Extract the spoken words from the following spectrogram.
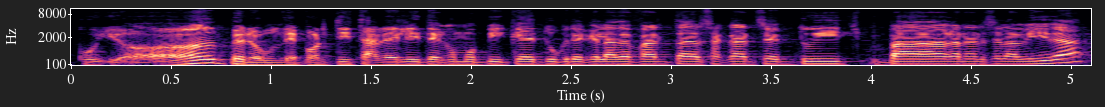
Cuyón, pero un deportista de élite como Piqué, ¿tú crees que le hace falta sacarse el Twitch para ganarse la vida?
